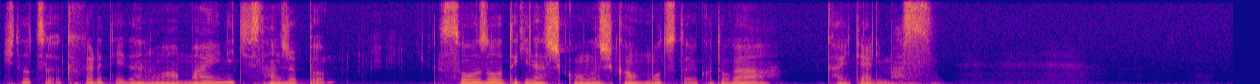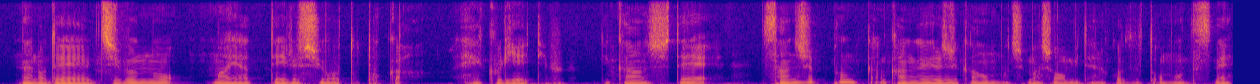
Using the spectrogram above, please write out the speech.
一つ書かれていたのは毎日30分創造的な思考の時間を持つということが書いてあります。なので自分の、まあ、やっている仕事とか、えークリエイティブに関して30分間考える時間を持ちましょうみたいなことだと思うんですね。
